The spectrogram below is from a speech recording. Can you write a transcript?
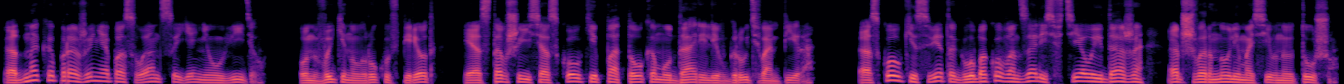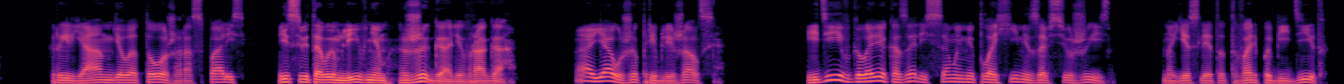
Однако поражения посланца я не увидел. Он выкинул руку вперед, и оставшиеся осколки потоком ударили в грудь вампира. Осколки света глубоко вонзались в тело и даже отшвырнули массивную тушу. Крылья ангела тоже распались и световым ливнем сжигали врага. А я уже приближался. Идеи в голове казались самыми плохими за всю жизнь. Но если эта тварь победит,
